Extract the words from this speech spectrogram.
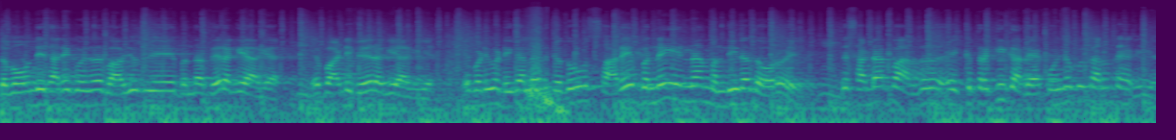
ਦਬਾਉਣ ਦੇ ਸਾਰੇ ਕੋਈ ਦੇ ਬਾਵਜੂਦ ਵੀ ਇਹ ਬੰਦਾ ਫੇਰ ਅੱਗੇ ਆ ਗਿਆ। ਇਹ ਪਾਰਟੀ ਫੇਰ ਅੱਗੇ ਆ ਗਈ ਹੈ। ਇਹ ਬੜੀ ਵੱਡੀ ਗੱਲ ਹੈ ਜਦੋਂ ਸਾਰੇ ਬੰਨੇ ਹੀ ਇੰਨਾ ਮੰਦੀ ਦਾ ਦੌਰ ਹੋਏ ਤੇ ਸਾਡਾ ਭਾਰਤ ਇੱਕ ਤਰੱਕੀ ਕਰ ਰਿਹਾ ਕੋਈ ਨਾ ਕੋਈ ਕਾਰਨ ਤਾਂ ਹੈਗਾ ਹੀ ਹੈ।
